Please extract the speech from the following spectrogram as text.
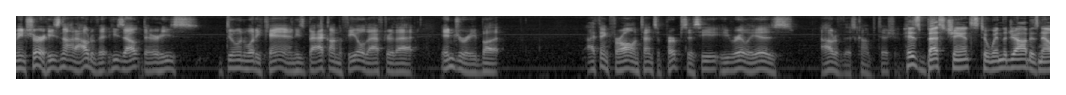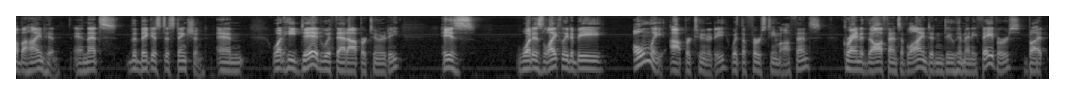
I mean, sure, he's not out of it. He's out there. He's doing what he can. He's back on the field after that injury, but I think for all intents and purposes, he, he really is out of this competition. his best chance to win the job is now behind him, and that's the biggest distinction. And what he did with that opportunity, his what is likely to be only opportunity with the first team offense. Granted, the offensive line didn't do him any favors, but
